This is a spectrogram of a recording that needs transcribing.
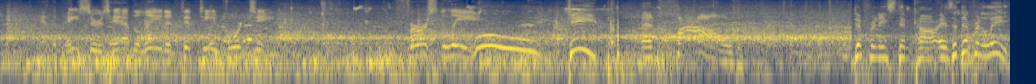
And the Pacers have the lead at 15-14. First lead. Ooh, deep and fouled. Different Eastern Car. It's a different league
